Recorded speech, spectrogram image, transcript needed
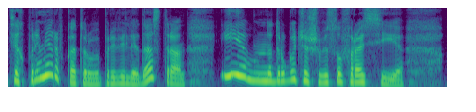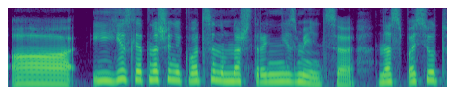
тех примеров, которые вы привели, да, стран, и на другой чаше весов Россия. А, и если отношение к вакцинам в нашей стране не изменится, нас спасет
